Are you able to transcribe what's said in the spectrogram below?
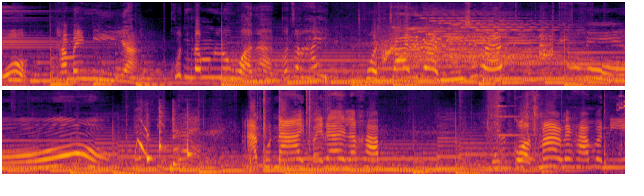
โหถ้าไม่มีอะ คุณตำรวจอะ ก็จะให้หัวใจแบบนี้ใช่ไหมโอ้โหอะคุณนายไปได้แล้วครับถูกกดมากเลยครับ วันนี้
